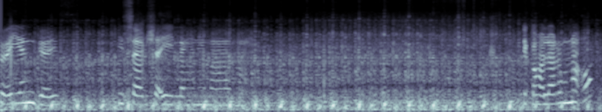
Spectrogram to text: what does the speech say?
So, ayan guys. Isab siya ilang ni mama. Ikaw larong na oh.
